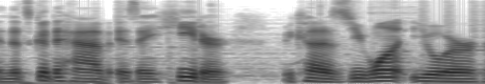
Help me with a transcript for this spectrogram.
and it's good to have, is a heater because you want your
